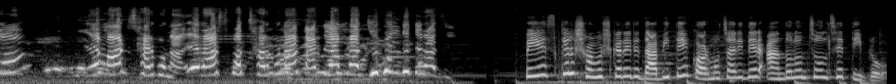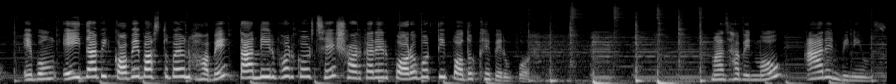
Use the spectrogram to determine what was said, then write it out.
পে স্কেল সংস্কারের দাবিতে কর্মচারীদের আন্দোলন চলছে তীব্র, এবং এই দাবি কবে বাস্তবায়ন হবে তা নির্ভর করছে সরকারের পরবর্তী পদক্ষেপের উপর। Majhabin Mou, R N B news.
